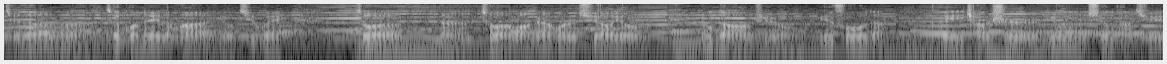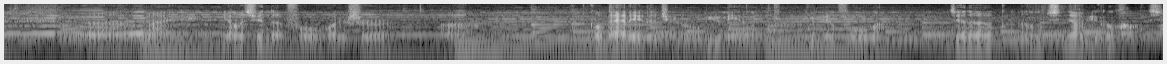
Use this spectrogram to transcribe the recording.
觉得，呃，在国内的话，有机会做，呃，做网站或者需要有用到这种云服务的，可以尝试用信用卡去，呃，买。亚马逊的服务，或者是呃，GoDaddy 的这种域名域名服务吧，觉得可能性价比更好一些。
